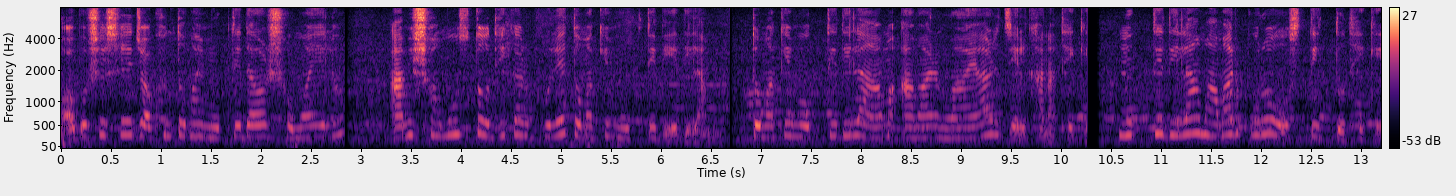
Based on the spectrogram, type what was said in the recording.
অবশেষে যখন তোমায় মুক্তি দেওয়ার সময় এলো, আমি সমস্ত অধিকার ভুলে তোমাকে মুক্তি দিয়ে দিলাম। তোমাকে মুক্তি দিলাম আমার মায়ার জেলখানা থেকে। মুক্তি দিলাম আমার পুরো অস্তিত্ব থেকে।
